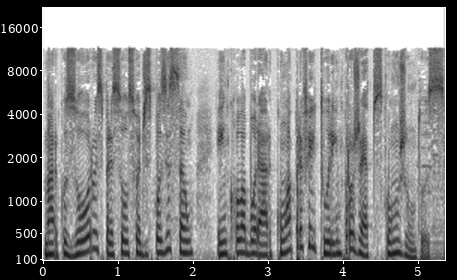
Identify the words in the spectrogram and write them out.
Marcos Ouro expressou sua disposição em colaborar com a Prefeitura em projetos conjuntos.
